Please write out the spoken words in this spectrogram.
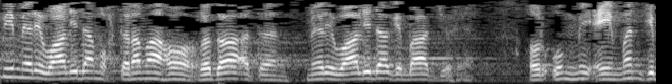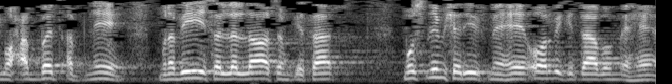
بھی میرے والدہ محترمہ ہو رضاعتن میرے والدہ کے بعد جو ہے۔ اور ام ایمن کی محبت اپنے نبی صلی اللہ علیہ وسلم کے ساتھ مسلم شریف میں ہے، اور بھی کتابوں میں ہے۔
